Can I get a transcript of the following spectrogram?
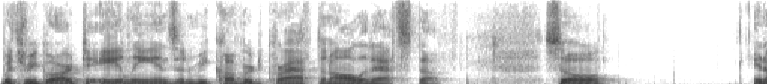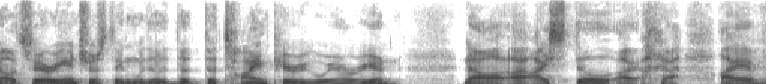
with regard to aliens and recovered craft and all of that stuff. So you know, it's very interesting with the, the, the, time period we're in. Now, I, I still, I, I have,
